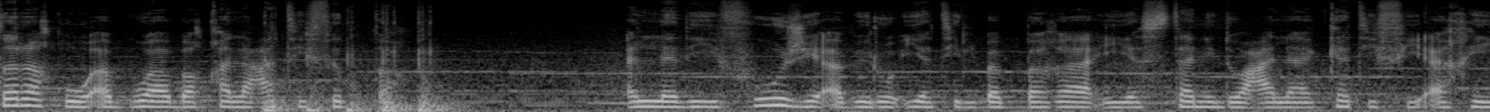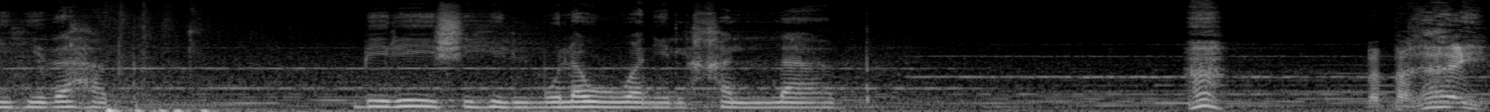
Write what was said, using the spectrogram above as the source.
طرقوا أبواب قلعة فضة الذي فوجئ برؤية الببغاء يستند على كتف أخيه ذهب بريشه الملون الخلاب. ها ببغائي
